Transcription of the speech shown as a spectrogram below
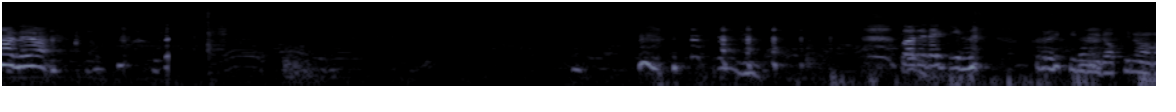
ห้อนไหมอะก็จะได้กิน ก็ได้กินดีดอกพี่น้อง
